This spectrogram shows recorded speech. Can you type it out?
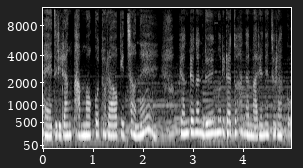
애들이랑 밥 먹고 돌아오기 전에 변변한 뇌물이라도 하나 마련해두라고.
